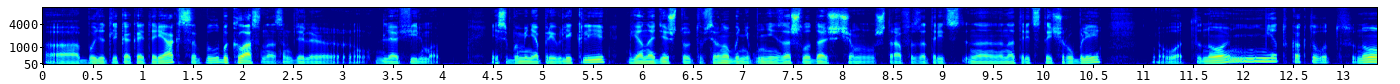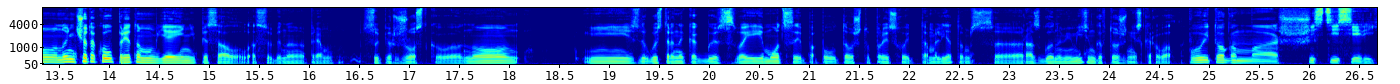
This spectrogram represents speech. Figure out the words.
а, будет ли какая-то реакция. Было бы классно, на самом деле, для фильма если бы меня привлекли, я надеюсь, что это все равно бы не, не зашло дальше, чем штрафы за 30, на, на 30 тысяч рублей. Вот. Но нет, как-то вот... Но, но ничего такого при этом я и не писал, особенно прям супер жесткого. Но и, с другой стороны, как бы свои эмоции по поводу того, что происходит там летом с э, разгонами митингов, тоже не скрывал. По итогам э, шести серий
